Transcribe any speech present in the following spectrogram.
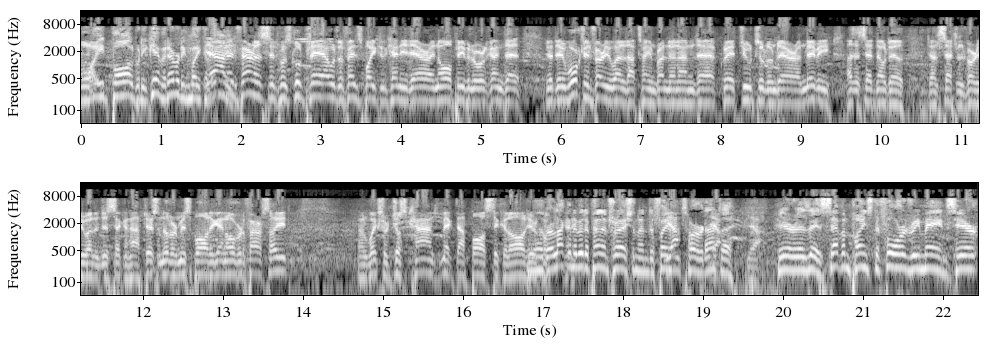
wide ball, but he gave it everything, Michael. Yeah, and in fairness, it was good play out of defence by Kenny there. I know people were kind of you know, they worked it very well that time, Brendan, and uh, great due to them there. And maybe, as I said, now they'll they'll settle very well in this second half. There's another miss ball again over the far side. And Wexford just can't make that ball stick at all. Here no, they're lacking a bit of penetration in the final yeah. third, aren't yeah. they? Yeah. Here it is. Seven points to four it remains here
